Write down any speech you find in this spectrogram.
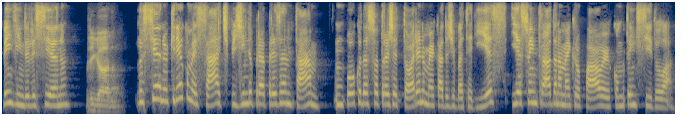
Bem-vindo, Luciano. Obrigado. Luciano, eu queria começar te pedindo para apresentar um pouco da sua trajetória no mercado de baterias e a sua entrada na Micropower, como tem sido lá.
